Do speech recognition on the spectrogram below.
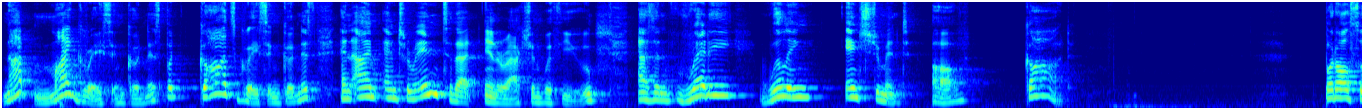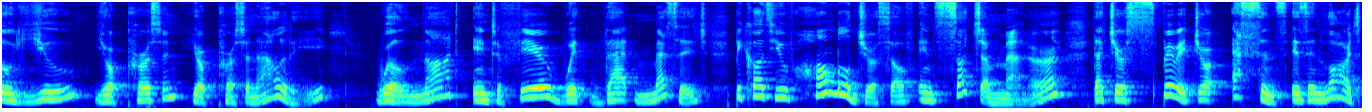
Not my grace and goodness, but God's grace and goodness. And I'm entering into that interaction with you as a ready, willing instrument of God. But also, you, your person, your personality, will not interfere with that message because you've humbled yourself in such a manner that your spirit, your essence is enlarged.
